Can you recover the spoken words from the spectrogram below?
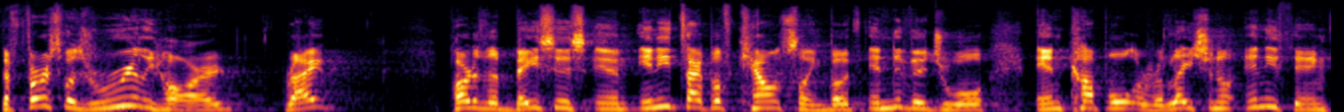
The first was really hard, right? Part of the basis in any type of counseling, both individual and couple or relational, anything,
